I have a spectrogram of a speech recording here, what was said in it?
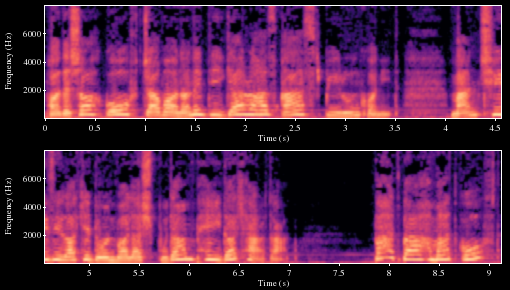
پادشاه گفت جوانان دیگر را از قصر بیرون کنید. من چیزی را که دنبالش بودم پیدا کردم. بعد به احمد گفت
